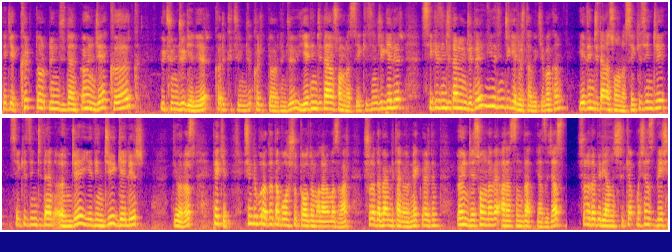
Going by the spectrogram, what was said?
Peki 44.den önce 43. gelir. 43. 44. 7.den sonra 8. gelir. 8.den önce de 7. gelir tabii ki. Bakın 7.den sonra 8. 8.den önce 7. gelir diyoruz. Peki şimdi burada da boşluk doldurmalarımız var. Şurada ben bir tane örnek verdim. Önce sonra ve arasında yazacağız. Şurada bir yanlışlık yapmışız. 5.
